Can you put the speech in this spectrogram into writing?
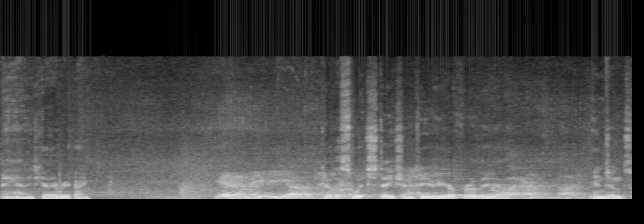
Man, he's got everything. Yeah, that may be. Uh, Got the switch station too here for the uh, engines.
